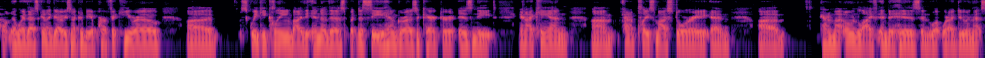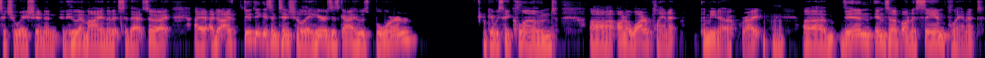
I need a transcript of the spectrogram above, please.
I don't know where that's going to go. He's not going to be a perfect hero, uh, squeaky clean by the end of this, but to see him grow as a character is neat, and I can um, kind of place my story and um, kind of my own life into his and what would I do in that situation and, and who am I in the midst of that. So I, I, I, I do think it's intentional that here's this guy who was born okay, we say cloned uh, on a water planet, Kamino, right? Mhm. Um, then ends up on a sand planet.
